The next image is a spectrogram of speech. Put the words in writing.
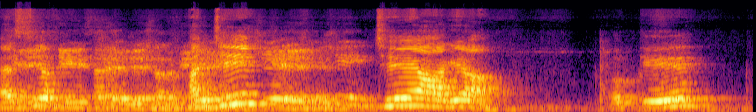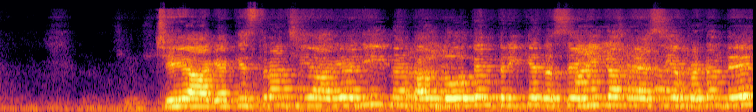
SCF ਹਾਂਜੀ? 6 ਆ ਗਿਆ। ਓਕੇ। 6 ਆ ਗਿਆ। ਕਿਸ ਤਰ੍ਹਾਂ 6 ਆ ਗਿਆ ਜੀ? ਮੈਂ ਕੱਲ ਦੋ ਤਿੰਨ ਤਰੀਕੇ ਦੱਸੇ ਸੀ ਤੁਹਾਨੂੰ ਐਸਸੀਐਫ ਕੱਢਣ ਦੇ।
